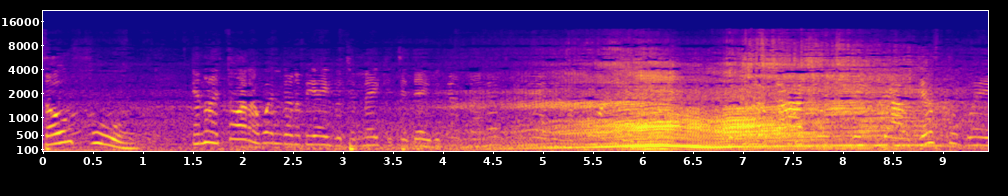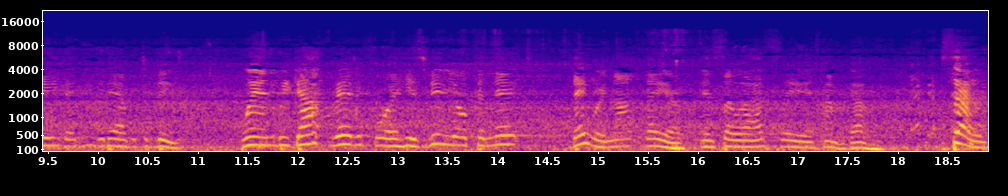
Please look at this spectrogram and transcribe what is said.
so full. And I thought I wasn't going to be able to make it today because my husband had appointment. God worked things out just the way that he would have it to be. When we got ready for his video connect, they were not there. And so I said, I'm gone. So,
